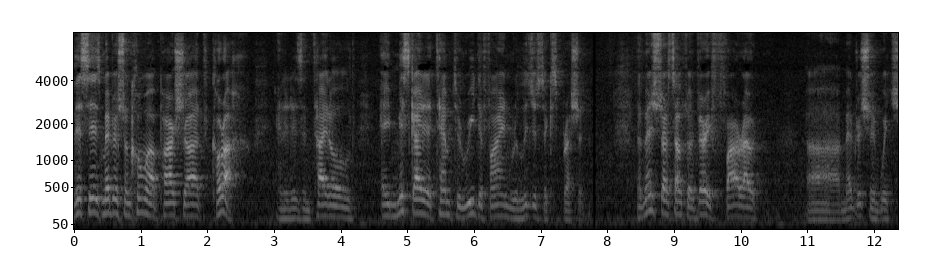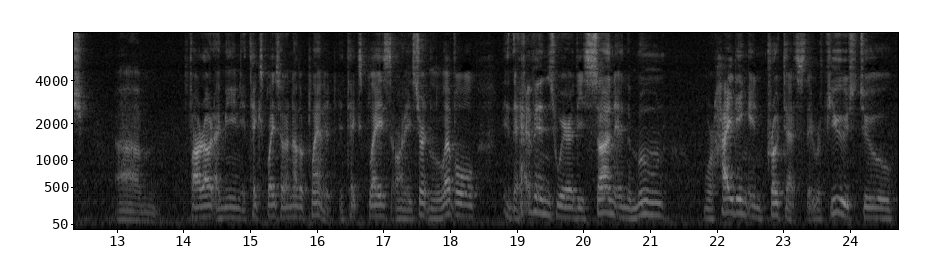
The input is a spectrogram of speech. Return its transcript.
This is Medrash Tanchuma Parshat Korach, and it is entitled A Misguided Attempt to Redefine Religious Expression. Now, the Medrash starts out with a very far out uh, Medrash, in which um, far out, I mean, it takes place on another planet. It takes place on a certain level in the heavens where the sun and the moon were hiding in protest. They refused to,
